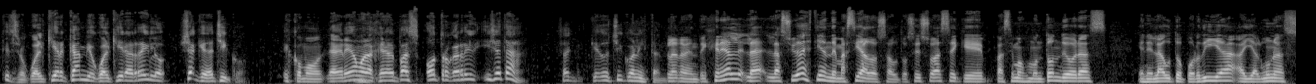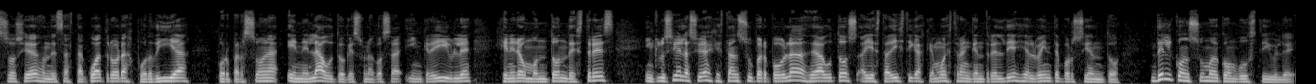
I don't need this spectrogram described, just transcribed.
qué sé yo, cualquier cambio, cualquier arreglo, ya queda chico. Es como, le agregamos a la General Paz otro carril y ya está. Ya quedó chico al instante. Claramente. En general, la- las ciudades tienen demasiados autos. Eso hace que pasemos un montón de horas en el auto por día. Hay algunas sociedades donde es hasta cuatro horas por día por persona en el auto, que es una cosa increíble. Genera un montón de estrés. Inclusive en las ciudades que están superpobladas de autos, hay estadísticas que muestran que entre el 10 y el 20% del consumo de combustible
